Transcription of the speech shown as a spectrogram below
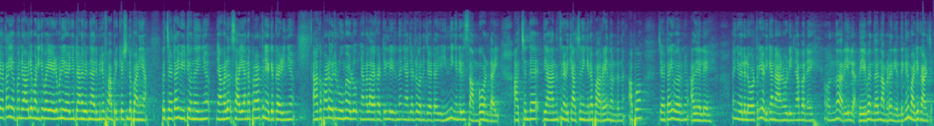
ചേട്ടായി അപ്പം രാവിലെ പണിക്ക് പോയി ഏഴ് മണി കഴിഞ്ഞിട്ടാണ് വരുന്നത് അലുമിനിയം ഫാബ്രിക്കേഷന്റെ പണിയാണ്. അപ്പോൾ ചേട്ടായി വീട്ടിൽ വന്നു കഴിഞ്ഞ് ഞങ്ങൾ സായാഹ്ന പ്രാർത്ഥനയൊക്കെ കഴിഞ്ഞ് ആകെപ്പാടെ ഒരു റൂമേ ഉള്ളൂ. ഞങ്ങൾ ആ കട്ടിലിരുന്ന് ഞാൻ ചേട്ടൻ പറഞ്ഞു ചേട്ടായി ഇന്ന് ഇങ്ങനെ ഒരു സംഭവം ഉണ്ടായി. അച്ഛന്റെ ധ്യാനത്തിനിടയ്ക്ക് അച്ഛൻ ഇങ്ങനെ പറയുന്നുണ്ടെന്ന്. അപ്പോൾ ചേട്ടായി പറഞ്ഞു അതെയല്ലേ അതിന് വല്ല ലോട്ടറി അടിക്കാനാണോടി ഞാൻ പറഞ്ഞേ ഒന്നും അറിയില്ല. ദൈവം എന്തായാലും നമ്മളെ എന്തെങ്കിലും വഴി കാണിച്ചു.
